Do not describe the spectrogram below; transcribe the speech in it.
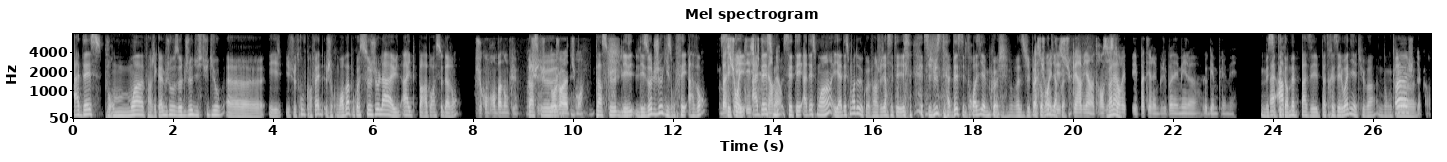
Hades, pour moi, enfin, j'ai quand même joué aux autres jeux du studio euh, et, et je trouve qu'en fait, je comprends pas pourquoi ce jeu-là a une hype par rapport à ceux d'avant. Je comprends pas non plus. Moi, Parce je, je te que- rejoins là-dessus, moi. Parce que les, les autres jeux qu'ils ont fait avant, Bastion c'était était Hades, super bien. c'était Hades 1 et Hades 2 quoi. Enfin, je veux dire, c'était, c'est juste Hades, c'est le troisième quoi. Je sais pas Bastion comment dire était quoi. super bien. Transistor Voilà. était pas terrible. J'ai pas aimé le, le gameplay, mais. Mais Ouais, c'était quand même pas, pas très éloigné, tu vois. Donc, Ouais, euh, je suis d'accord.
